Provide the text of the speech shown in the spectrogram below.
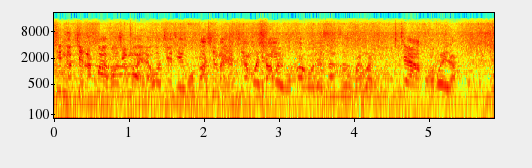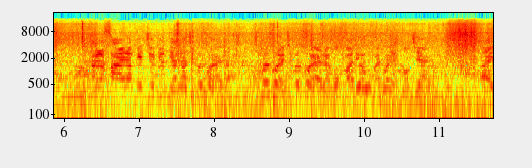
这两只六百块先买啦，我少五百先来啦，上尾三尾五百块，这三只五百块，这大尾啦。来啦，三个人加招招条，这尾过来啦，这尾过来，这尾过来啦，五百六五百块好吃的啦。哎。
